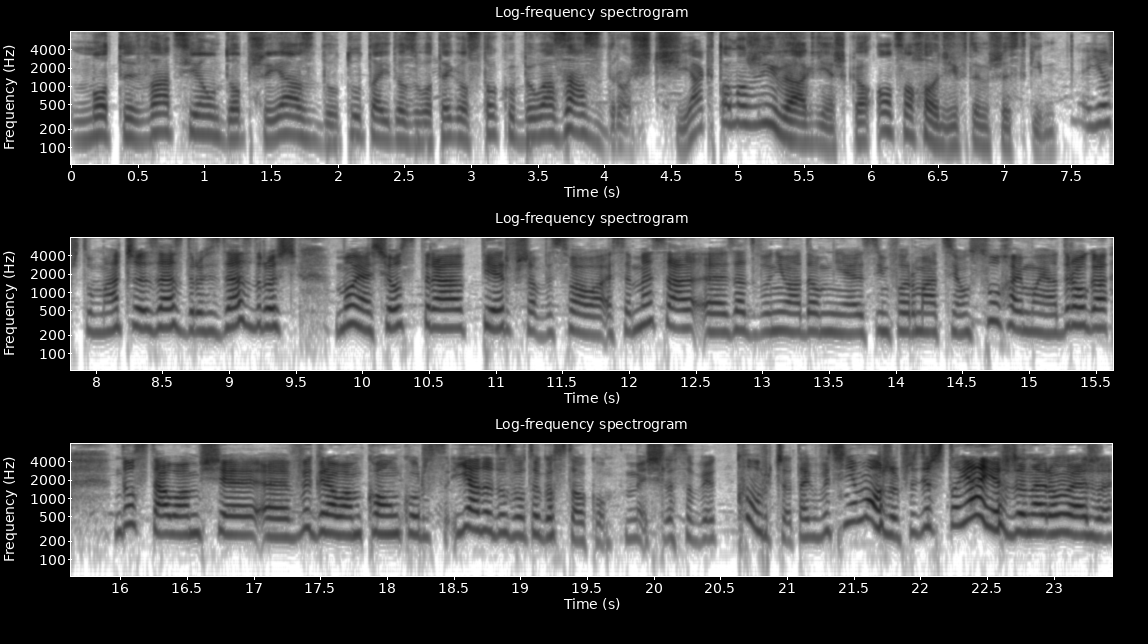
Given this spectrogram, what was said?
motywacją do przyjazdu tutaj do Złotego Stoku była zazdrość. Jak to możliwe, Agnieszko? O co chodzi w tym wszystkim? Już tłumaczę. Zazdrość, zazdrość. Moja siostra pierwsza wysłała SMS-a, e, zadzwoniła do mnie z informacją: Słuchaj, moja droga, dostałam się, e, wygrałam konkurs, jadę do Złotego Stoku. Myślę sobie, kurczę, tak być nie może, przecież to ja jeżdżę na rowerze.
